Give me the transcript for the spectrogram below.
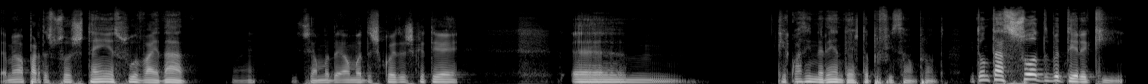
a maior parte das pessoas tem a sua vaidade, não é? Isso é uma, é uma das coisas que até hum, que é quase inerente a esta profissão, pronto. Então está só a debater aqui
